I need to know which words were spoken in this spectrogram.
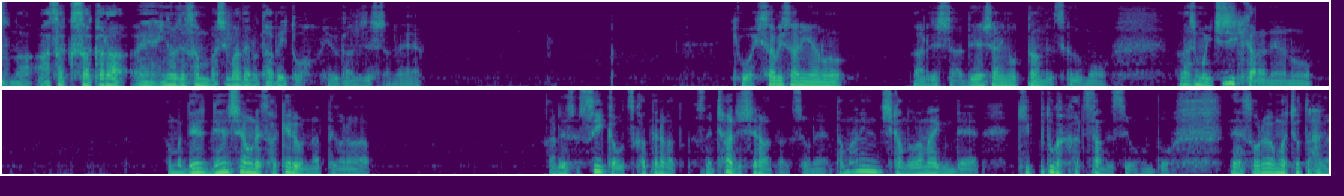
その浅草から、えー、日の出桟橋までの旅という感じでしたね。今日は久々にあの、あれでした、電車に乗ったんですけども、私も一時期からね、あの、あんま電車をね、避けるようになってから、あれですね、スイカを使ってなかったんですね。チャージしてなかったんですよね。たまにしか乗らないんで、切符とか買ってたんですよ、ほんと。ね、それをまあちょっとなんか、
